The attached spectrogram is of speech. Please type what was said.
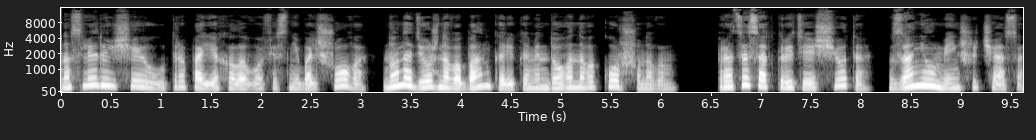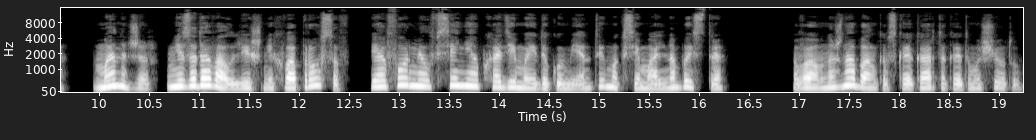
На следующее утро поехала в офис небольшого, но надежного банка, рекомендованного Коршуновым. Процесс открытия счета занял меньше часа. Менеджер не задавал лишних вопросов и оформил все необходимые документы максимально быстро. «Вам нужна банковская карта к этому счету?»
